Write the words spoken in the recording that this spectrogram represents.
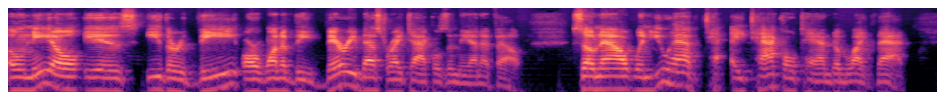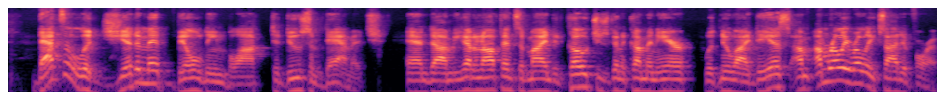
O'Neill is either the or one of the very best right tackles in the NFL. So now, when you have ta- a tackle tandem like that, that's a legitimate building block to do some damage and um, you got an offensive minded coach who's going to come in here with new ideas. I'm, I'm really, really excited for it.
